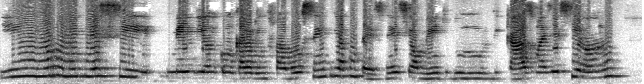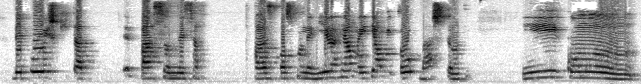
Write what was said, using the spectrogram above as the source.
e normalmente nesse, meio de ano, como o Carolina falou, sempre acontece, né, esse aumento do número de casos, mas esse ano, depois que está é, passando essa fase pós-pandemia, realmente aumentou bastante. E como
